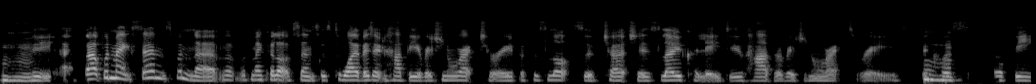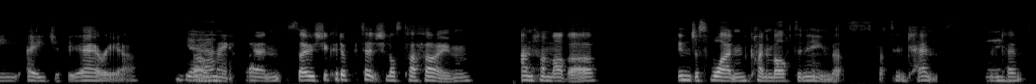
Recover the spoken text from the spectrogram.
hmm Yeah, that would make sense, wouldn't it? That would make a lot of sense as to why they don't have the original rectory, because lots of churches locally do have original rectories Mhm. because of the age of the area. Yeah, would make sense. So she could have potentially lost her home and her mother in just one kind of afternoon. That's that's intense. Intense.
